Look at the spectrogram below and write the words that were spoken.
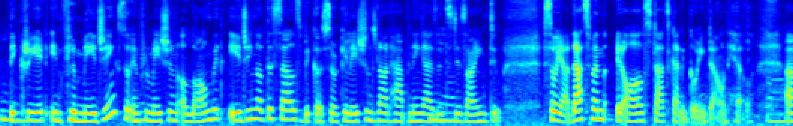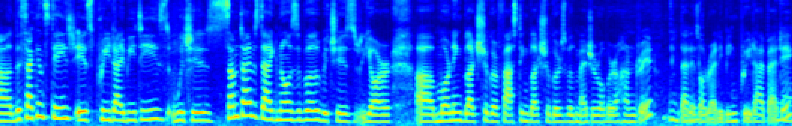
they create inflammaging. So inflammation along with aging of the cells because circulation's not happening as it's designed to. So yeah that's when it all starts kind of going downhill. Uh, the second stage is pre-diabetes which is sometimes diagnosable which is your uh, morning blood sugar fasting blood sugars will measure over 100 that is already being pre-diabetic.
